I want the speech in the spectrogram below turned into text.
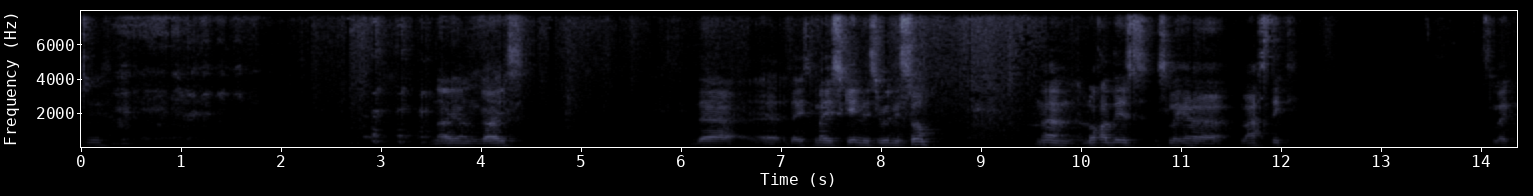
jeez. now, young guys, the uh, this, my skin is really soft. Man, look at this. It's like a plastic. It's like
